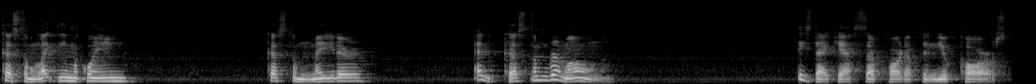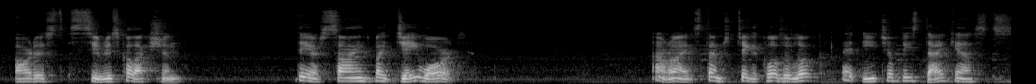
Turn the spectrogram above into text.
Custom Lightning McQueen, Custom Mater, and Custom Ramon. These diecasts are part of the New Cars Artist Series collection. They are signed by Jay Ward. Alright, it's time to take a closer look at each of these diecasts.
